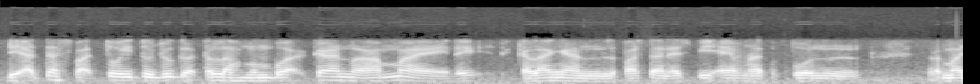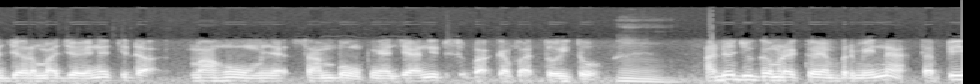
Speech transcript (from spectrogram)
di atas faktor itu juga telah membuatkan ramai di, di kalangan lepasan SPM ataupun remaja-remaja ini tidak mahu sambung pengajian ini disebabkan faktor itu. Hmm. Ada juga mereka yang berminat tapi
